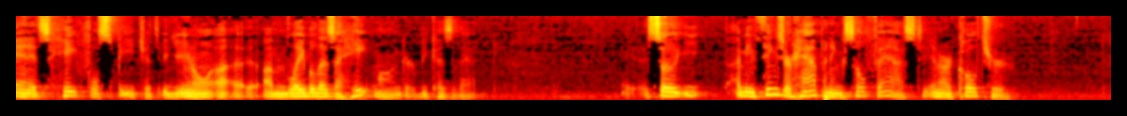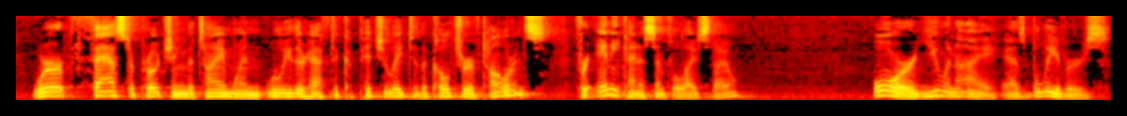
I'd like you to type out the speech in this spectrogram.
And it's hateful speech. It's, you know, uh, I'm labeled as a hate monger because of that. So, I mean, things are happening so fast in our culture. We're fast approaching the time when we'll either have to capitulate to the culture of tolerance for any kind of sinful lifestyle, or you and I, as believers,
